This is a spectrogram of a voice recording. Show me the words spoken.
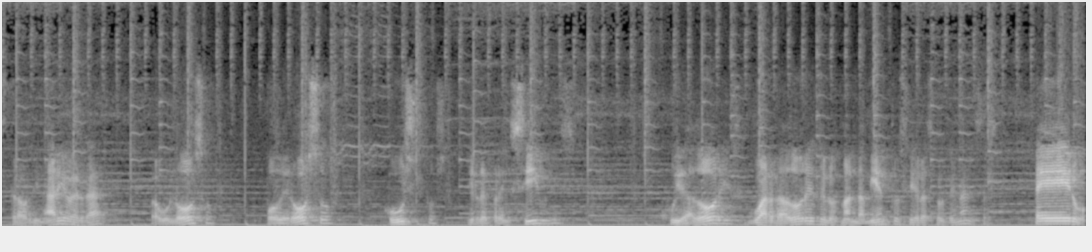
Extraordinario, ¿verdad? Fabuloso, poderoso, justos, irreprensibles, cuidadores, guardadores de los mandamientos y de las ordenanzas pero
